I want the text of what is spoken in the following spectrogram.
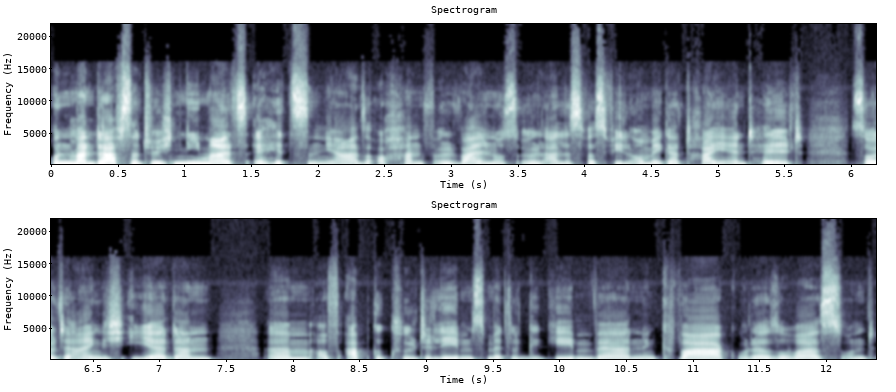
Und man darf es natürlich niemals erhitzen, ja. Also auch Hanföl, Walnussöl, alles, was viel Omega-3 enthält, sollte eigentlich eher dann ähm, auf abgekühlte Lebensmittel gegeben werden, in Quark oder sowas. Und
